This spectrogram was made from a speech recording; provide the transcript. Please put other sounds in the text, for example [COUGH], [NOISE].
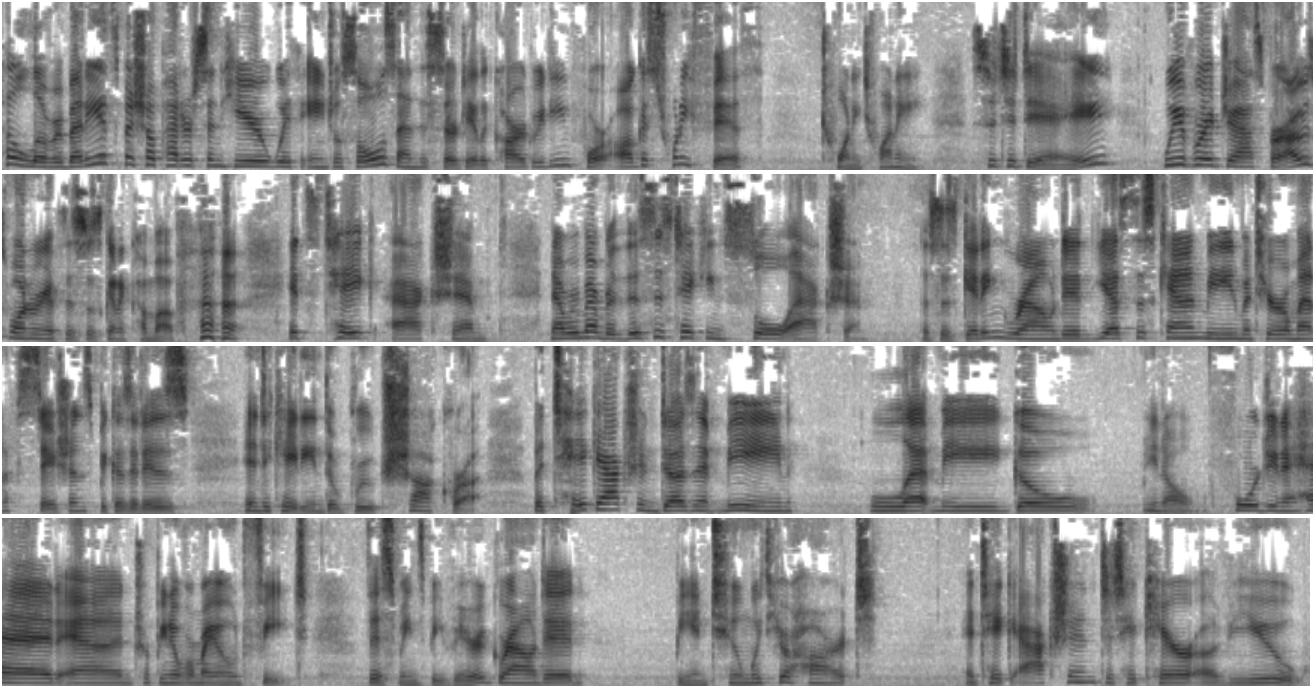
Hello, everybody. It's Michelle Patterson here with Angel Souls, and this is our daily card reading for August 25th, 2020. So today we have Red Jasper. I was wondering if this was going to come up. [LAUGHS] it's take action. Now, remember, this is taking soul action. This is getting grounded. Yes, this can mean material manifestations because it is indicating the root chakra. But take action doesn't mean let me go, you know, forging ahead and tripping over my own feet. This means be very grounded, be in tune with your heart, and take action to take care of you.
